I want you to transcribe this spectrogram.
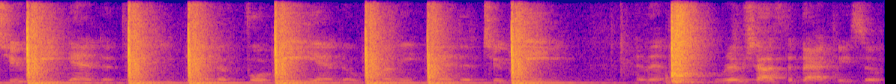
two E and a three and a four E and a one E and a two E. And then rim shot's the back backbeat. So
